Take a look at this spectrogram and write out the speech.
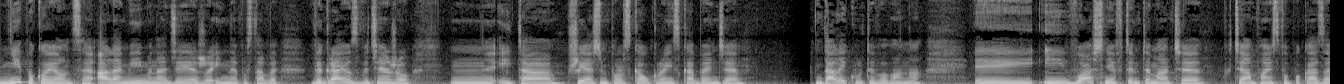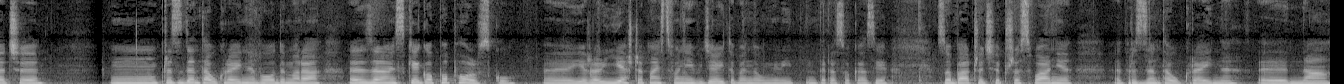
niepokojące, ale miejmy nadzieję, że inne postawy wygrają, zwyciężą mm, i ta przyjaźń polska-ukraińska będzie dalej kultywowana. I, właśnie w tym temacie chciałam Państwu pokazać e, mm, prezydenta Ukrainy Wołodymyra e, Zeleńskiego po polsku. E, Jeżeli jeszcze Państwo nie widzieli, to będą mieli teraz okazję zobaczyć przesłanie prezydenta Ukrainy na,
